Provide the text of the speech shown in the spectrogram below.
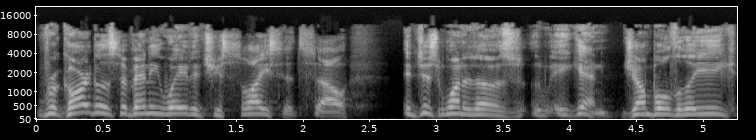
regardless of any way that you slice it so it's just one of those again jumbled league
